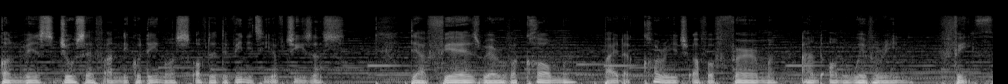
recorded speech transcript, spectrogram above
convinced Joseph and Nicodemus of the divinity of Jesus. Their fears were overcome by the courage of a firm and unwavering faith.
